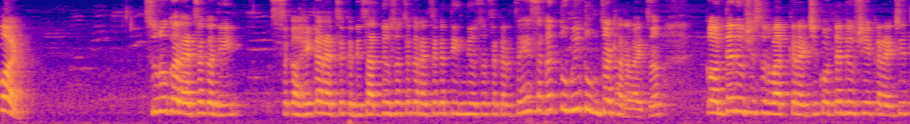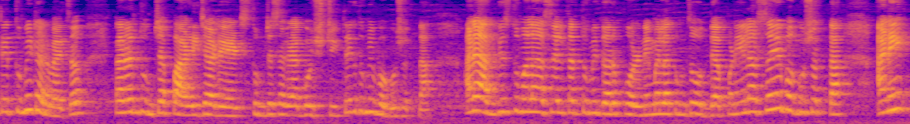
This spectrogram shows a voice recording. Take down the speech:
पण सुरू करायचं कधी? स- हे करायचं कधी सात दिवसाचं करायचं का तीन दिवसाचं करायचं हे सगळं तुम्ही तुमचं ठरवायचं. कोणत्या दिवशी सुरुवात करायची कोणत्या दिवशी करायची ते तुम्ही ठरवायचं. कारण तुमच्या पाळीच्या डेट्स तुमच्या सगळ्या गोष्टी ते तुम्ही बघू शकता. आणि अगदीच तुम्हाला असेल तर तुम्ही दर पौर्णिमेला तुमचं उद्यापन येईल असंही बघू शकता. आणि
